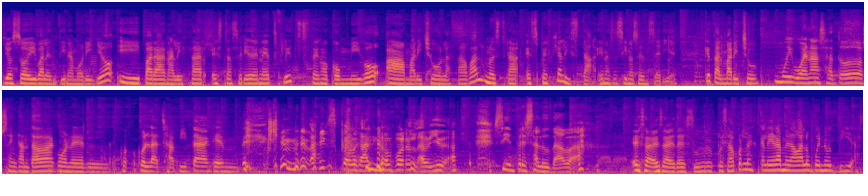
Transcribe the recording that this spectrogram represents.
yo soy Valentina Morillo y para analizar esta serie de Netflix tengo conmigo a Marichu Olazábal, nuestra especialista en asesinos en serie. ¿Qué tal, Marichu? Muy buenas a todos, encantada con, el, con, la chapita que, que me vais colgando por la vida. Siempre saludaba. Esa, esa, esa. Pasaba por la escalera, me daba los buenos días.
